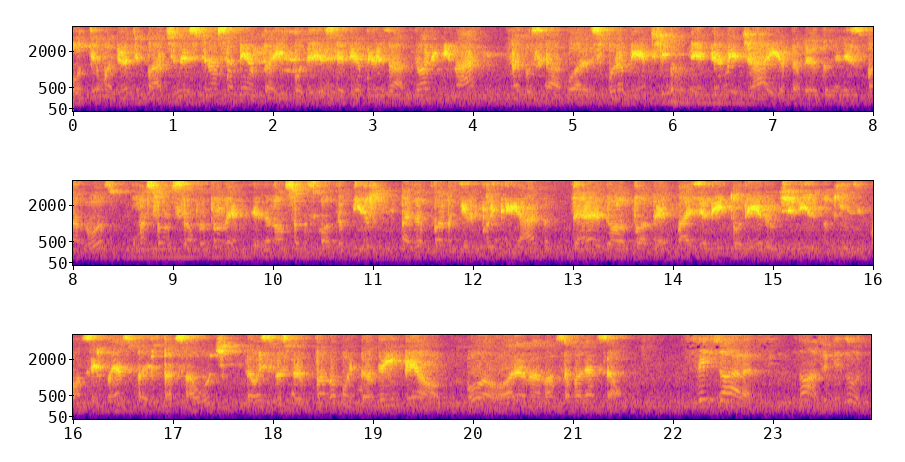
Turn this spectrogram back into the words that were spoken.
ou ter uma grande parte nesse financiamento, aí poderia ser viabilizado. Então a liminar vai buscar agora 6 horas, 9 minutos.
